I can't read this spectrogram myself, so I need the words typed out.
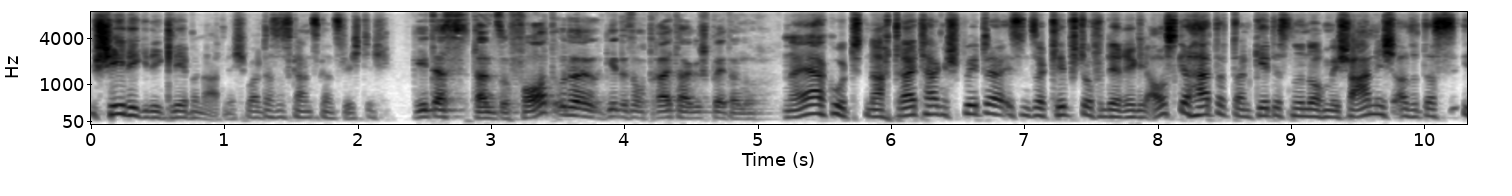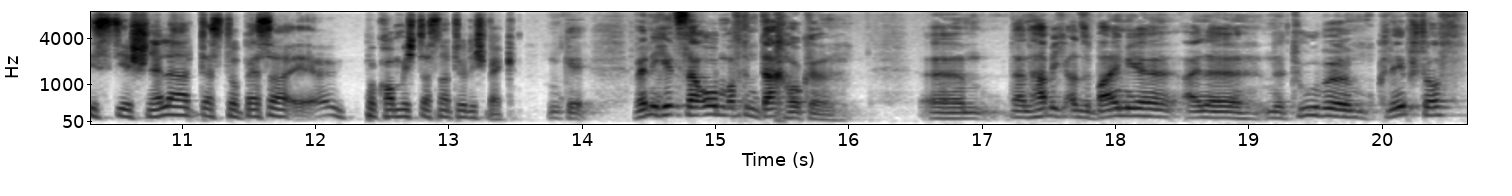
schädige die Klebenaht nicht, weil das ist ganz, ganz wichtig. Geht das dann sofort oder geht es auch drei Tage später noch? Naja, gut, nach drei Tagen später ist unser Klebstoff in der Regel ausgehärtet, dann geht es nur noch mechanisch. Also das ist je schneller, desto besser äh, bekomme ich das natürlich weg. Okay. Wenn ich jetzt da oben auf dem Dach hocke, ähm, dann habe ich also bei mir eine, eine Tube Klebstoff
